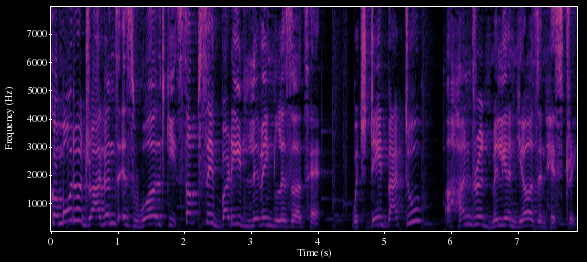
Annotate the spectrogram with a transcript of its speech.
कोमोडो ड्रैगन्स इस वर्ल्ड की सबसे बड़ी लिविंग लिजर्ड्स है which date back to hundred million years in history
